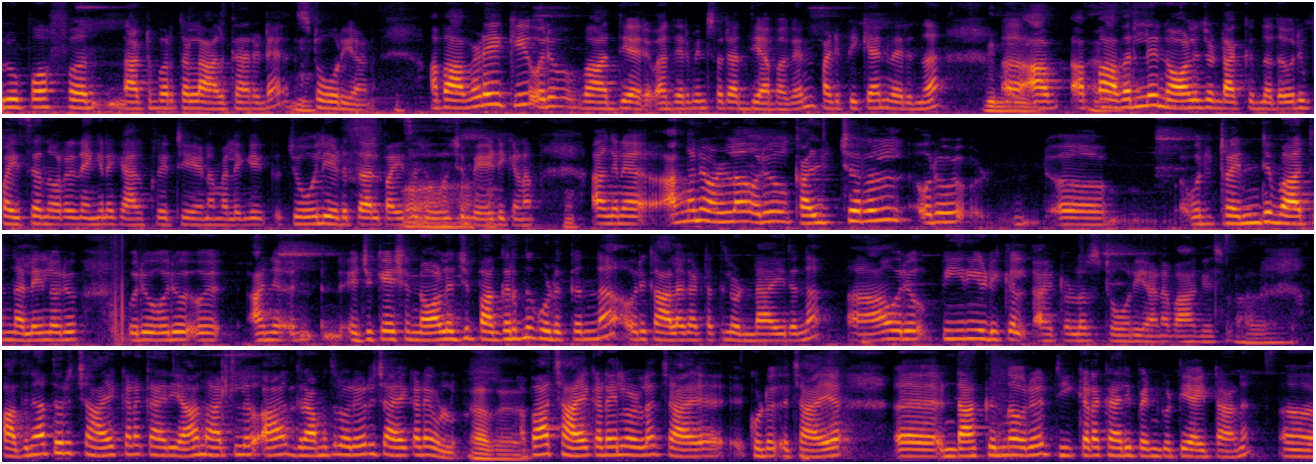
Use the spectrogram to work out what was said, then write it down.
ഗ്രൂപ്പ് ഓഫ് നാട്ടുപുറത്തുള്ള ആൾക്കാരുടെ സ്റ്റോറിയാണ് അപ്പൊ അവിടേക്ക് ഒരു വാദ്യർ വാദ്യർ മീൻസ് ഒരു അധ്യാപകൻ പഠിപ്പിക്കാൻ വരുന്ന അപ്പോൾ അവരിൽ നോളജ് ഉണ്ടാക്കുന്നത് ഒരു പൈസ എന്ന് പറയുന്നത് എങ്ങനെ കാൽക്കുലേറ്റ് ചെയ്യണം അല്ലെങ്കിൽ ജോലി എടുത്താൽ പൈസ ചോദിച്ച് മേടിക്കണം. അങ്ങനെ അങ്ങനെയുള്ള ഒരു കൾച്ചറൽ ഒരു ഒരു ട്രെൻഡ് മാറ്റുന്ന അല്ലെങ്കിൽ ഒരു ഒരു ഒരു എഡ്യൂക്കേഷൻ നോളജ് പകർന്നു കൊടുക്കുന്ന ഒരു കാലഘട്ടത്തിൽ ഉണ്ടായിരുന്ന ആ ഒരു പീരിയഡിക്കൽ ആയിട്ടുള്ള ഒരു സ്റ്റോറിയാണ് വാഗേശ്വരം അപ്പൊ അതിനകത്ത് ഒരു ചായക്കടക്കാരി ആ നാട്ടിൽ ആ ഗ്രാമത്തിൽ ഒരേ ഒരു ചായക്കടയുള്ളൂ അപ്പൊ ആ ചായക്കടയിലുള്ള ചായ കൊടു ചായ ഉണ്ടാക്കുന്ന ഒരു ടീ കടക്കാരി പെൺകുട്ടിയായിട്ടാണ്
